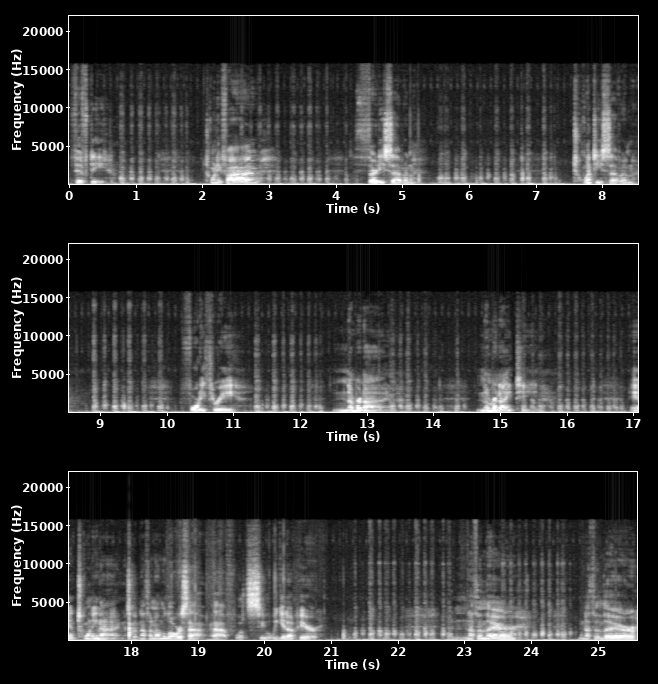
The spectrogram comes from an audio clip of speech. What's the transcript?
50, 25, 37, 27, 43, number 9, number 19, and 29. So nothing on the lower half. Let's see what we get up here. Nothing there. Nothing there.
